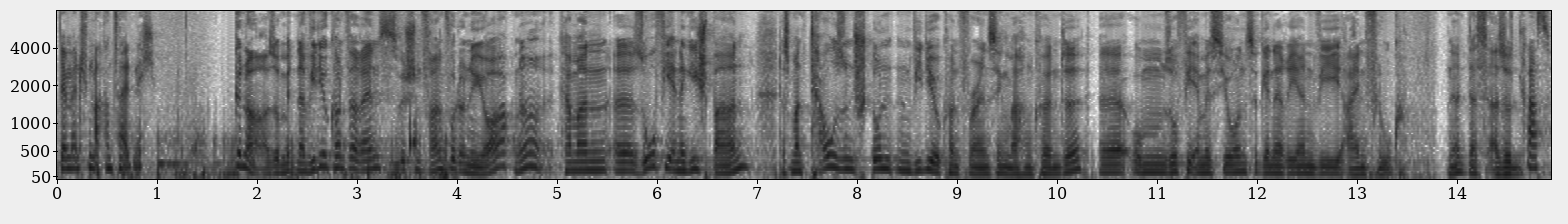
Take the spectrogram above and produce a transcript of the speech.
wir Menschen machen es halt nicht. Genau, also mit einer Videokonferenz zwischen Frankfurt und New York ne, kann man äh, so viel Energie sparen, dass man 1000 Stunden Videoconferencing machen könnte, äh, um so viel Emissionen zu generieren wie ein Flug. Ne, das, also, Krass.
